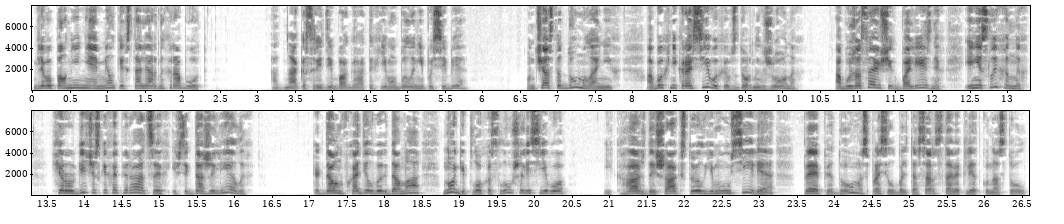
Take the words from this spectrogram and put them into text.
для выполнения мелких столярных работ. Однако среди богатых ему было не по себе – он часто думал о них, об их некрасивых и вздорных женах, об ужасающих болезнях и неслыханных хирургических операциях и всегда жалел их. Когда он входил в их дома, ноги плохо слушались его, И каждый шаг стоил ему усилия. «Пепе дома?» — спросил Бальтасар, ставя клетку на стол.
